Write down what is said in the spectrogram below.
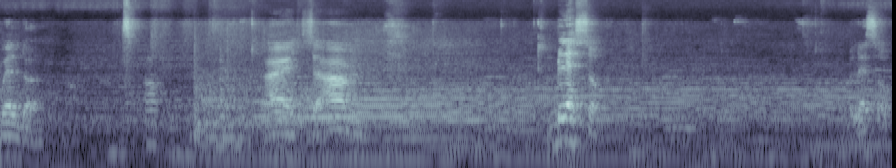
Well done. Alright, so um bless up. Bless up.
